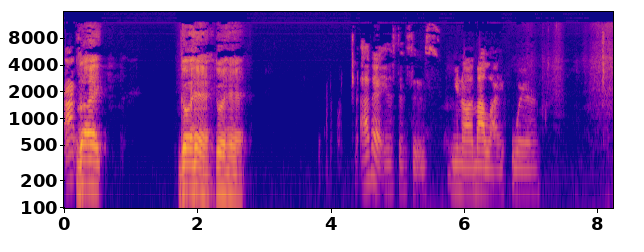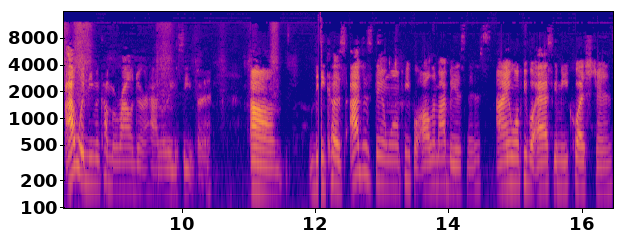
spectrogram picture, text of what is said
I Like, go ahead, go ahead. I've had instances, you know, in my life where I wouldn't even come around during holiday season. Um, because I just didn't want people all in my business. I didn't want people asking me questions.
